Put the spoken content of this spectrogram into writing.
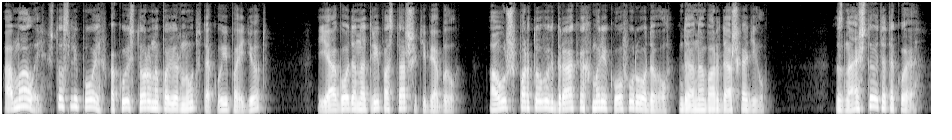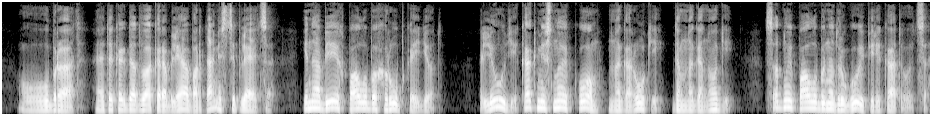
А малый, что слепой, в какую сторону повернут, в такую и пойдет. Я года на три постарше тебя был. А уж в портовых драках моряков уродовал, да на бордаж ходил. Знаешь, что это такое? О, брат, это когда два корабля бортами сцепляются, и на обеих палубах рубка идет. Люди, как мясной ком, многорукий да многоногий, с одной палубы на другую перекатываются.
